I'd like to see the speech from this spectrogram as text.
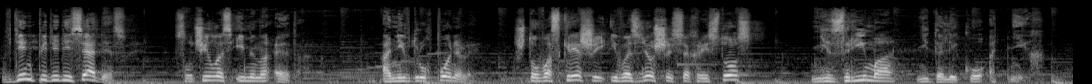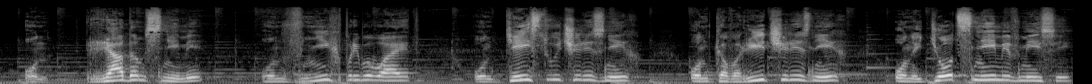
В день Пятидесятницы – случилось именно это. Они вдруг поняли, что воскресший и вознесшийся Христос незримо недалеко от них. Он рядом с ними, Он в них пребывает, Он действует через них, Он говорит через них, Он идет с ними в миссии,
